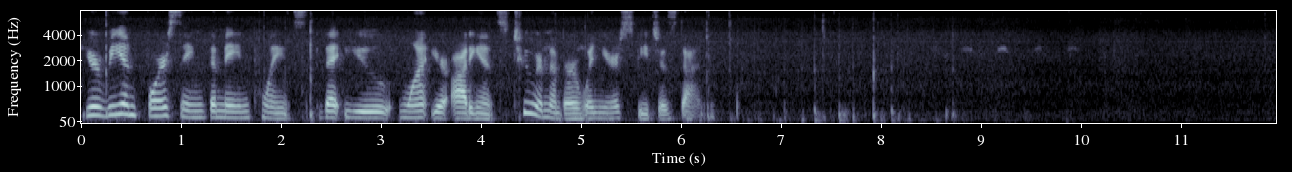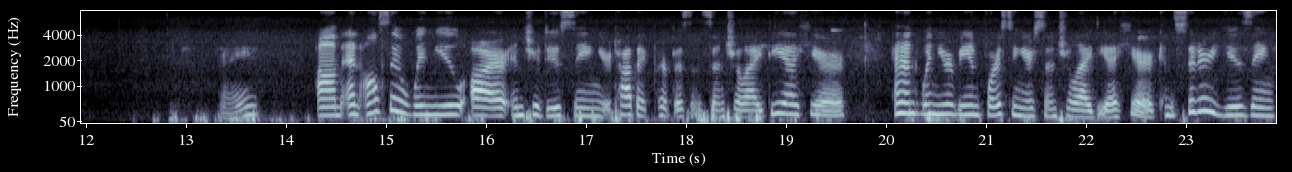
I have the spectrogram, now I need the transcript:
you're reinforcing the main points that you want your audience to remember when your speech is done. Right? Um, and also when you are introducing your topic, purpose, and central idea here, and when you're reinforcing your central idea here, consider using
